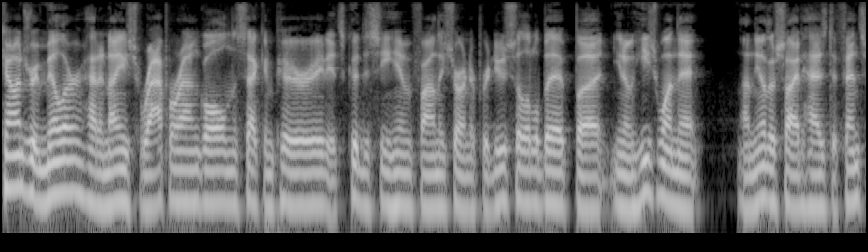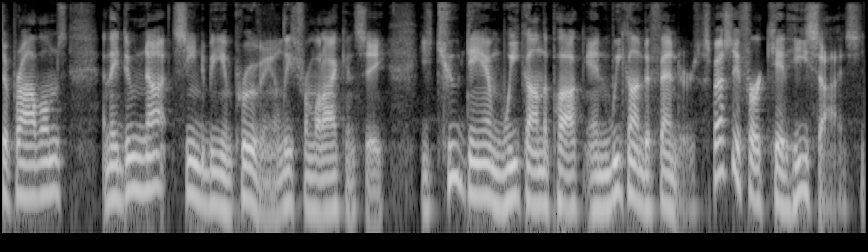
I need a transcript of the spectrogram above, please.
K'Andre Miller had a nice wraparound goal in the second period. It's good to see him finally starting to produce a little bit, but you know, he's one that on the other side has defensive problems and they do not seem to be improving, at least from what I can see. He's too damn weak on the puck and weak on defenders, especially for a kid his size,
